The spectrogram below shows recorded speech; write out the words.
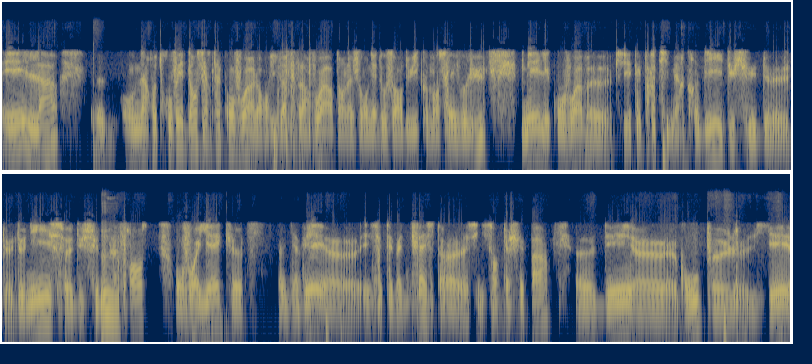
et là, on a retrouvé dans certains convois, alors il va falloir voir dans la journée d'aujourd'hui comment ça évolue, mais les convois qui étaient partis mercredi, du sud de, Nice, du sud de la mm. France, on voyait que euh, il y avait, euh, et c'était manifeste, hein, s'ils s'en cachaient pas, euh, des groupes liés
